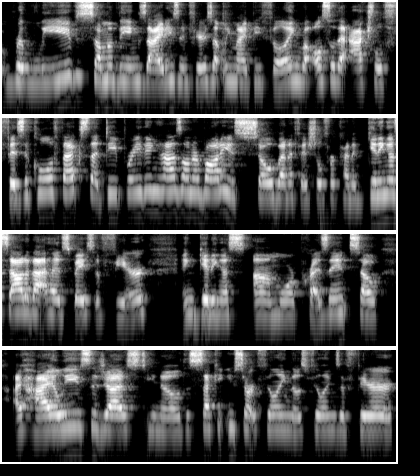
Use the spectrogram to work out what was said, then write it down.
relieves some of the anxieties and fears that we might be feeling, but also the actual physical effects that deep breathing has on our body is so beneficial for kind of getting us out of that headspace of fear and getting us um, more present. So I highly suggest, you know, the second you start feeling those feelings of fear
